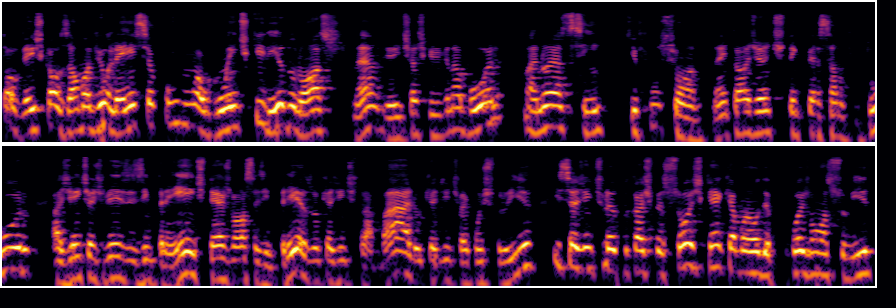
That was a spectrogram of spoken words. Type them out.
talvez causar uma violência com algum ente querido nosso, né? A gente acha que vive na bolha, mas não é assim que funciona. Né? Então a gente tem que pensar no futuro, a gente às vezes empreende, tem as nossas empresas, o que a gente trabalha, o que a gente vai construir, e se a gente não educar as pessoas, quem é que amanhã ou depois vão assumir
